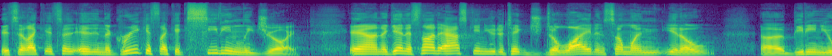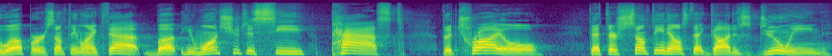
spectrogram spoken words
It's like it's a, in the Greek, it's like exceedingly joy. And again, it's not asking you to take delight in someone, you know, uh, beating you up or something like that, but he wants you to see past the trial that there's something else that God is doing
